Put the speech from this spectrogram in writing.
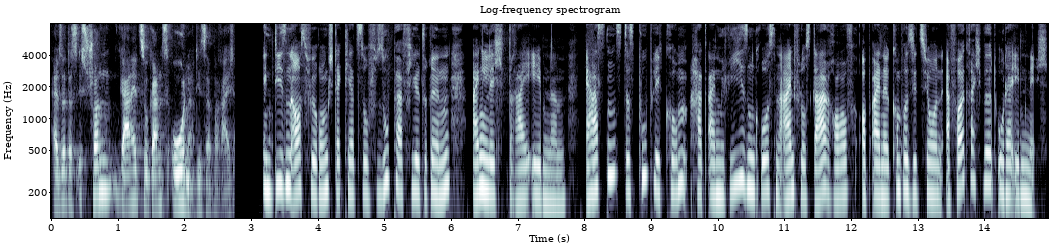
Also das ist schon gar nicht so ganz ohne dieser Bereich. In diesen Ausführungen steckt jetzt so super viel drin, eigentlich drei Ebenen. Erstens, das Publikum hat einen riesengroßen Einfluss darauf, ob eine Komposition erfolgreich wird oder eben nicht.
